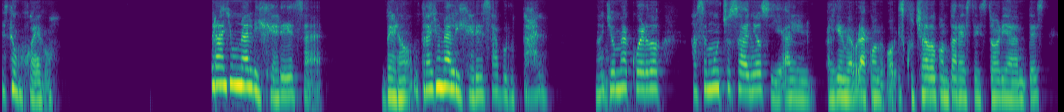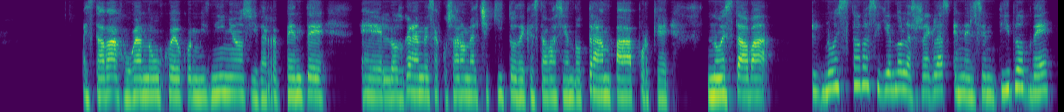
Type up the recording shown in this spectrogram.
es un juego. Trae una ligereza, pero trae una ligereza brutal. ¿no? Yo me acuerdo hace muchos años, y alguien me habrá escuchado contar esta historia antes, estaba jugando un juego con mis niños y de repente eh, los grandes acusaron al chiquito de que estaba haciendo trampa porque no estaba, no estaba siguiendo las reglas en el sentido de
